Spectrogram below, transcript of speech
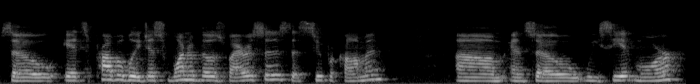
So it's probably just one of those viruses that's super common. Um, and so we see it more.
